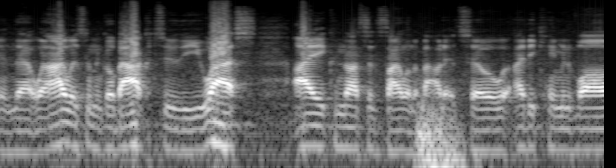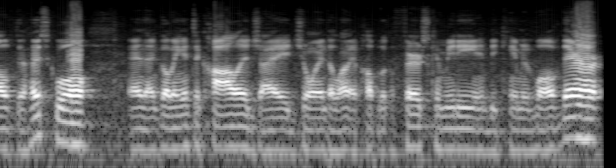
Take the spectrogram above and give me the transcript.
and that when I was going to go back to the U.S., I could not sit silent about it. So I became involved in high school, and then going into college, I joined the Illini Public Affairs Committee and became involved there.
